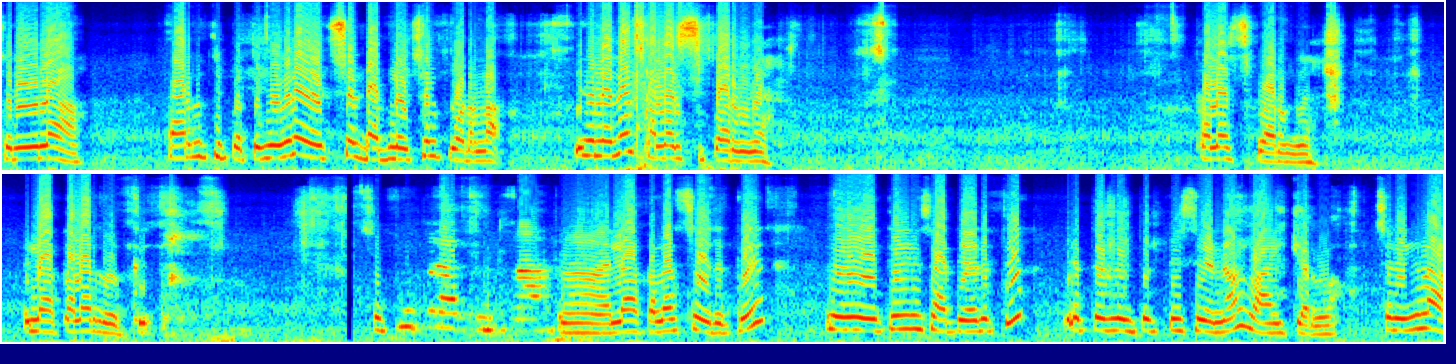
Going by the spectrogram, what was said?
சரிங்களா? இருநூத்தி பத்தொன்பது ரூபா எக்ஸல் டபுள் எக்ஸல் போடலாம். இதுல தான் கலர்ஸ் பாருங்க? கலர்ஸ் பாருங்க. எல்லா கலர் இருக்கு. எல்லா கலர்ஸும் இருக்கு. கிரீன் ஷார்ட் எடுத்து எத்தனை பீஸ் வேணாலும் வாங்கிக்கிறலாம் சரிங்களா?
